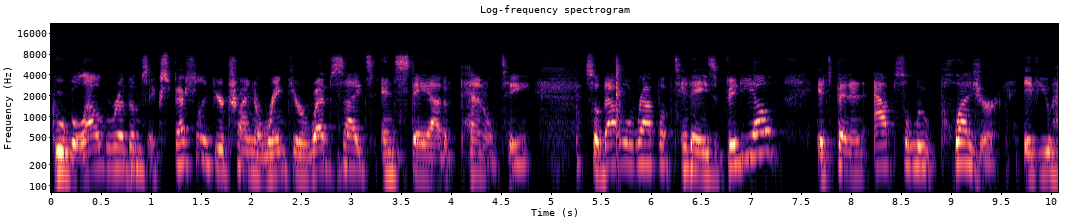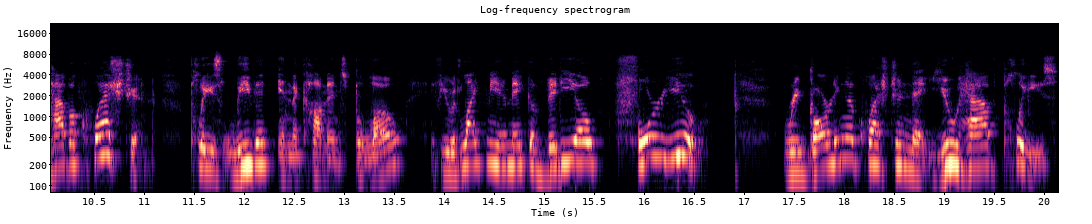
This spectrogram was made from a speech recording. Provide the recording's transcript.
Google algorithms, especially if you're trying to rank your websites and stay out of penalty. So that will wrap up today's video. It's been an absolute pleasure. If you have a question, please leave it in the comments below. If you would like me to make a video for you regarding a question that you have, please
